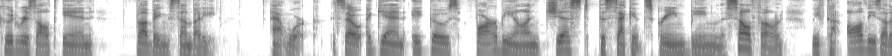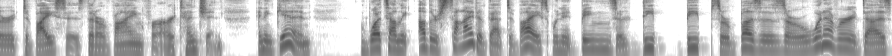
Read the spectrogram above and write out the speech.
could result in phubbing somebody at work. So again, it goes far beyond just the second screen being the cell phone. We've got all these other devices that are vying for our attention. And again, what's on the other side of that device when it bings or deep beeps or buzzes or whatever it does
